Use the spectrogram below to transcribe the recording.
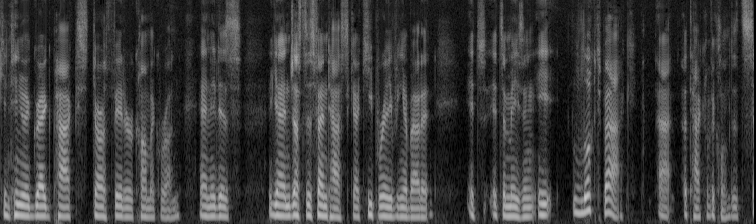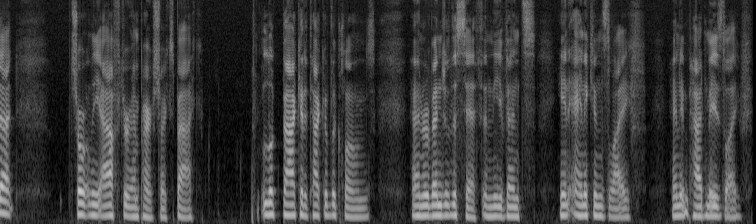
continuing Greg Pak's Darth Vader comic run, and it is again just as fantastic. I keep raving about it. It's it's amazing. It looked back at Attack of the Clones. It's set shortly after Empire Strikes Back. Look back at Attack of the Clones and Revenge of the Sith and the events in Anakin's life and in Padme's life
